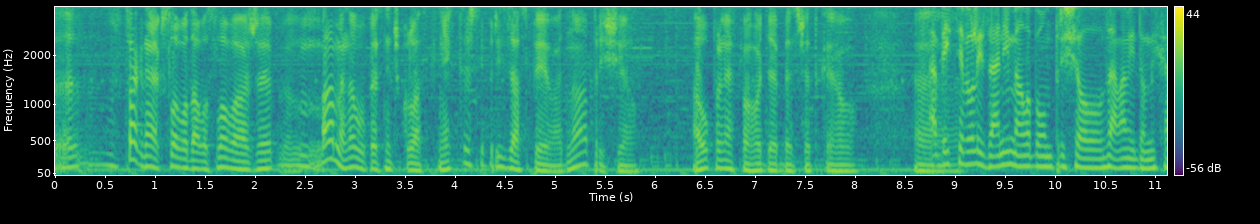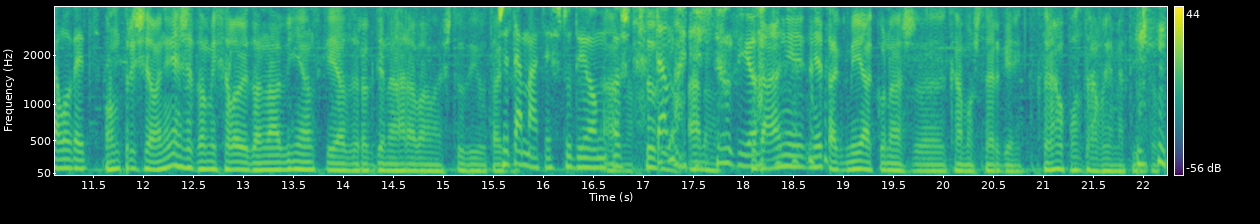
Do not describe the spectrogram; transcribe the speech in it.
e, tak nejak slovo dalo slovo, a že mm, máme novú pesničku Lásky, nechceš si prísť zaspievať? No a prišiel. A úplne v pohode, bez všetkého. A vy ste boli za ním, alebo on prišiel za vami do Michalovec? On prišiel, nie že do Michalovec, ale na Vinianské jazero, kde nahrávame štúdiu. Že tam máte štúdium. Áno, štúdio, tam máte áno. štúdio. Teda nie, nie tak my, ako náš e, kamoš Sergej, ktorého pozdravujeme týmto.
